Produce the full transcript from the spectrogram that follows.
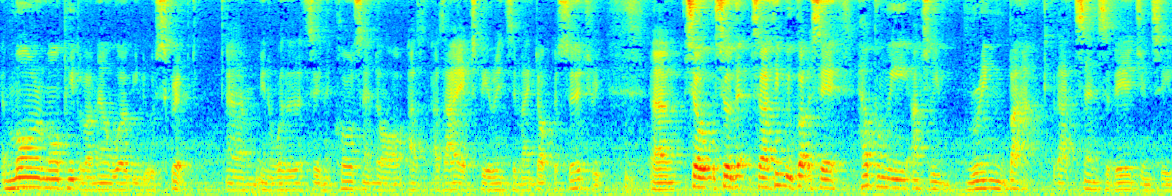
And more and more people are now working to a script. Um, you know, whether that's in a call center or as, as I experienced in my doctor's surgery. Um, so, so, that, so I think we've got to say, how can we actually bring back that sense of agency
